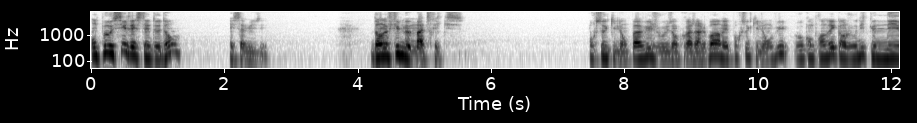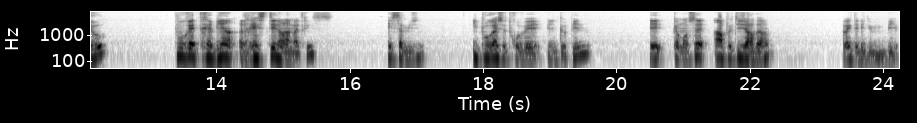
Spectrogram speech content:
on peut aussi rester dedans et s'amuser. Dans le film Matrix, pour ceux qui l'ont pas vu, je vous encourage à le voir, mais pour ceux qui l'ont vu, vous comprendrez quand je vous dis que Neo pourrait très bien rester dans la matrice et s'amuser. Il pourrait se trouver une copine et commencer un petit jardin avec des légumes bio.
